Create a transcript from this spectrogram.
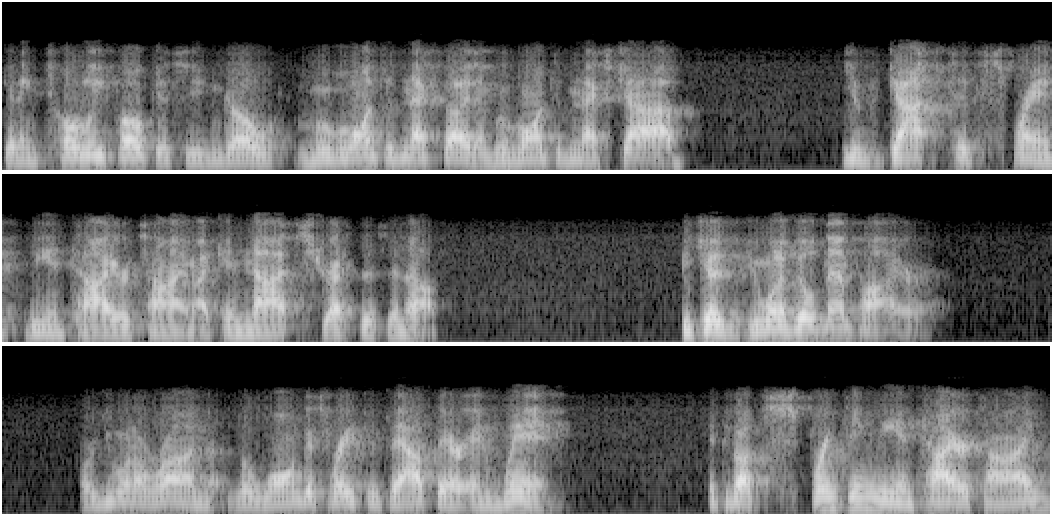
getting totally focused so you can go move on to the next item, move on to the next job. you've got to sprint the entire time. I cannot stress this enough. Because if you want to build an empire or you want to run the longest race that's out there and win, it's about sprinting the entire time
